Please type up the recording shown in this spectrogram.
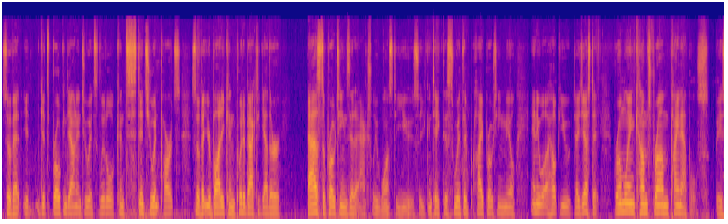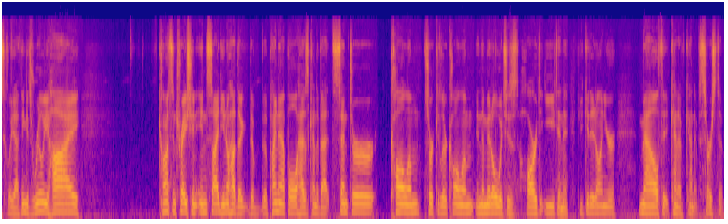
so that it gets broken down into its little constituent parts so that your body can put it back together as the proteins that it actually wants to use. So you can take this with a high protein meal and it will help you digest it. Bromelain comes from pineapples, basically. I think it's really high concentration inside. You know how the, the, the, pineapple has kind of that center column, circular column in the middle, which is hard to eat, and if you get it on your mouth, it kind of kind of starts to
